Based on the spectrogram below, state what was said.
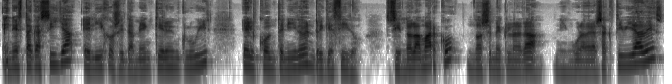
En esta casilla elijo si también quiero incluir el contenido enriquecido. Si no la marco, no se me clonará ninguna de las actividades.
